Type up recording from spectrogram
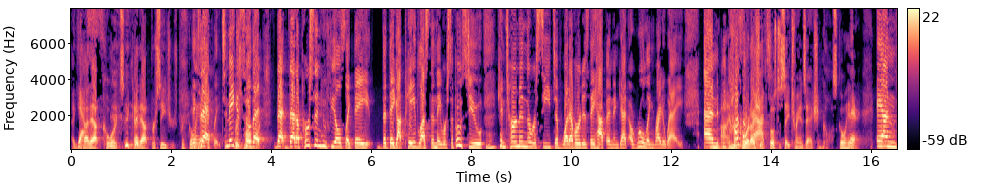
and Yes. cut out courts, and cut out procedures. Go ahead. Exactly. To make For it so that, that that a person who feels like they that they got paid less than they were supposed to Mm-hmm. can turn in the receipt of whatever it is they happen and get a ruling right away. And Uh, because in the court, of I that, should supposed to say transaction costs. Go ahead. there. And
